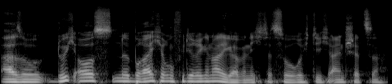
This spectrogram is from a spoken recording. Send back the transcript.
Also durchaus eine Bereicherung für die Regionalliga, wenn ich das so richtig einschätze.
